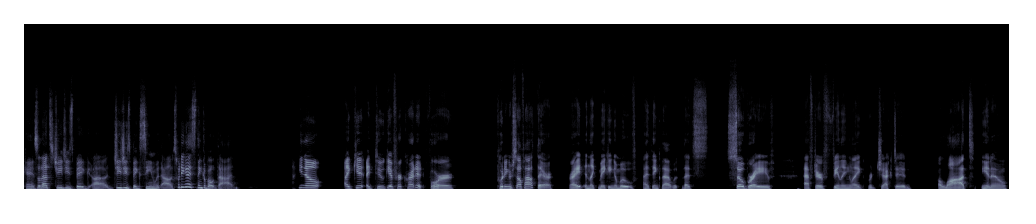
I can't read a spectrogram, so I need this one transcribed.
Okay, so that's Gigi's big uh Gigi's big scene with Alex. What do you guys think about that? You know, I get I do give her credit for putting herself out there, right? And like making a move. I think that w- that's so brave after feeling like rejected a lot, you know.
